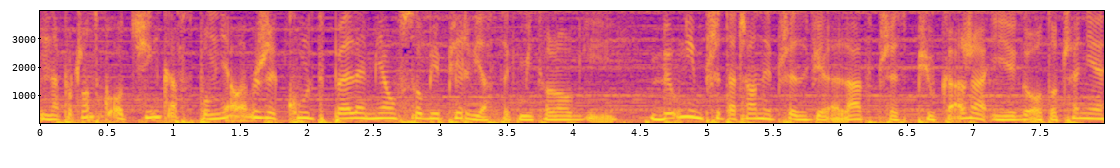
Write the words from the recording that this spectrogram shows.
Na początku odcinka wspomniałem, że kult Pele miał w sobie pierwiastek mitologii. Był nim przytaczany przez wiele lat przez piłkarza i jego otoczenie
